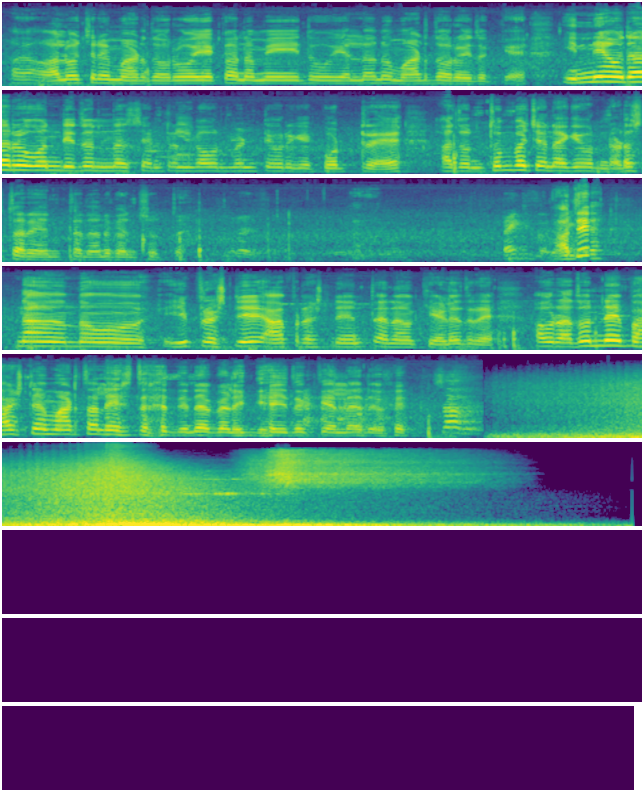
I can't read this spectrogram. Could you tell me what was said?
ಆ, ಆಲೋಚನೆ ಮಾಡಿದವರು ಎಕಾನಮಿ ಇದು ಎಲ್ಲನೂ ಮಾಡಿದವರು ಇದಕ್ಕೆ. ಇನ್ಯಾವುದಾದ್ರು ಒಂದು ಇದನ್ನು ಸೆಂಟ್ರಲ್ ಗೌರ್ಮೆಂಟ್ ಇವರಿಗೆ ಕೊಟ್ಟರೆ ಅದನ್ನು ತುಂಬ ಚೆನ್ನಾಗಿ ಇವ್ರು ನಡೆಸ್ತಾರೆ ಅಂತ ನನಗನ್ಸುತ್ತೆ. ಅದೇ ನಾನು ಈ ಪ್ರಶ್ನೆ ಆ ಪ್ರಶ್ನೆ ಅಂತ ನಾವು ಕೇಳಿದ್ರೆ ಅವ್ರು ಅದನ್ನೇ ಭಾಷಣ ಮಾಡ್ತಲೇ ಇರ್ತಾರೆ ದಿನ ಬೆಳಿಗ್ಗೆ ಇದಕ್ಕೆಲ್ಲನೂ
